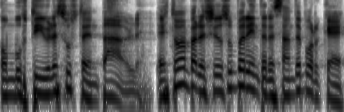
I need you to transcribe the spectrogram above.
combustible sustentable. Esto me pareció súper interesante porque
